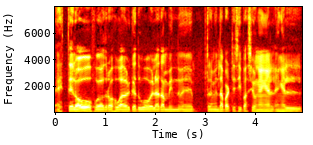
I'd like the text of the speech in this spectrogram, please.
Este Lobo fue otro jugador que tuvo, ¿verdad? También eh, tremenda participación en el, en el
